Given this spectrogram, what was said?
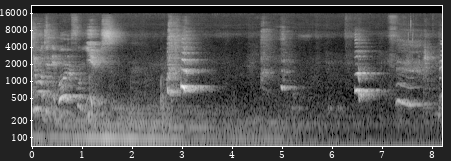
you won't hit the border for years. Be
